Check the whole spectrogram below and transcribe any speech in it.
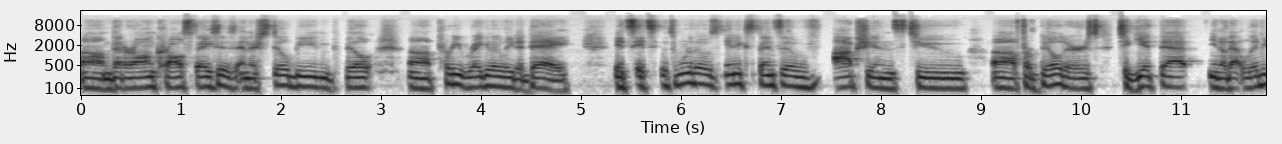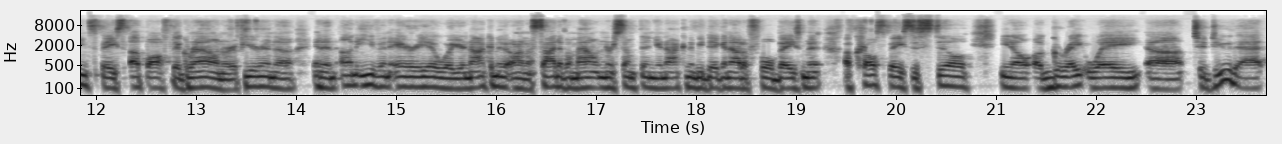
um, that are on crawl spaces, and they're still being built uh, pretty regularly today. It's it's it's one of those inexpensive options to uh, for builders to get that you know that living space up off the ground. Or if you're in a in an uneven area where you're not going to on the side of a mountain or something you're not going to be digging out a full basement a crawl space is still you know a great way uh, to do that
